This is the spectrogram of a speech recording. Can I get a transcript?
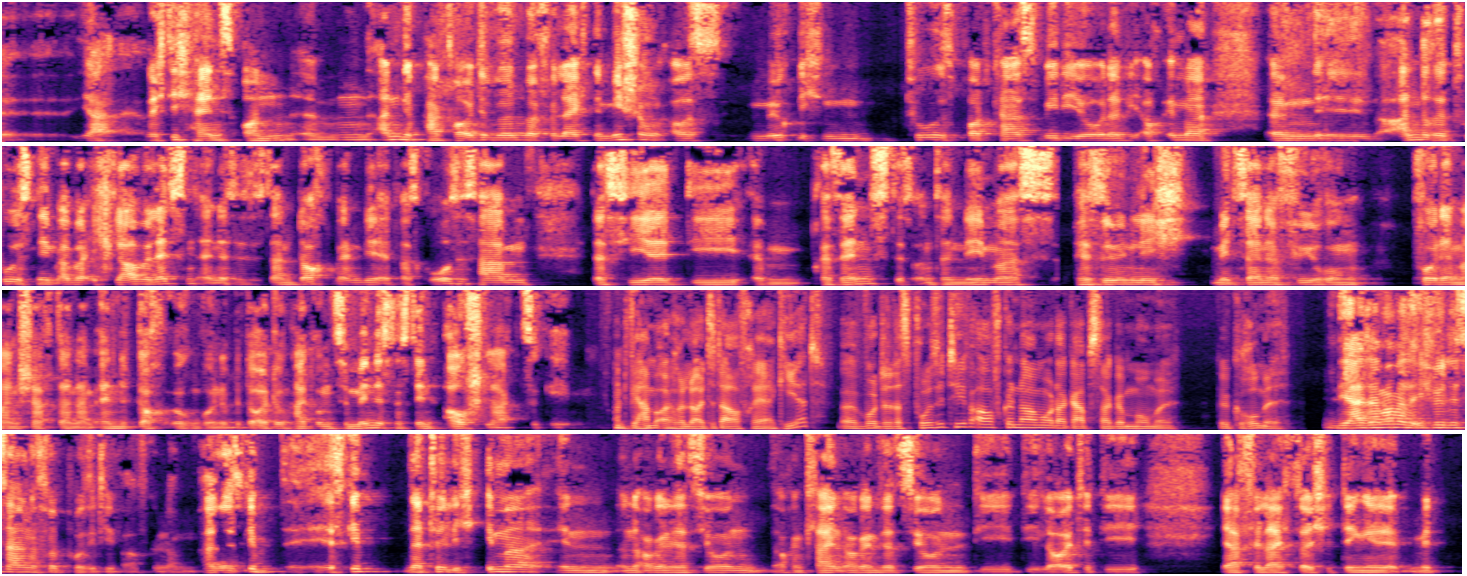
ja richtig hands-on ähm, angepackt. Heute würden wir vielleicht eine Mischung aus möglichen Tools, Podcast, Video oder wie auch immer ähm, äh, andere Tools nehmen. Aber ich glaube, letzten Endes ist es dann doch, wenn wir etwas Großes haben, dass hier die ähm, Präsenz des Unternehmers persönlich mit seiner Führung vor der Mannschaft dann am Ende doch irgendwo eine Bedeutung hat, um zumindestens den Aufschlag zu geben. Und wie haben eure Leute darauf reagiert? Äh, wurde das positiv aufgenommen oder gab es da Gemummel, Gegrummel? Ja, sagen wir mal, ich würde sagen, es wird positiv aufgenommen. Also es gibt, es gibt natürlich immer in, in Organisationen, auch in kleinen Organisationen, die, die Leute, die ja vielleicht solche Dinge mit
